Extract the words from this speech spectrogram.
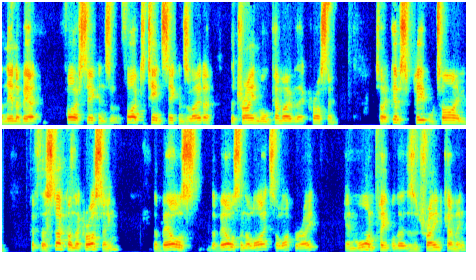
and then about five seconds, five to ten seconds later, the train will come over that crossing. So it gives people time if they're stuck on the crossing, the bells, the bells and the lights will operate and warn people that there's a train coming,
